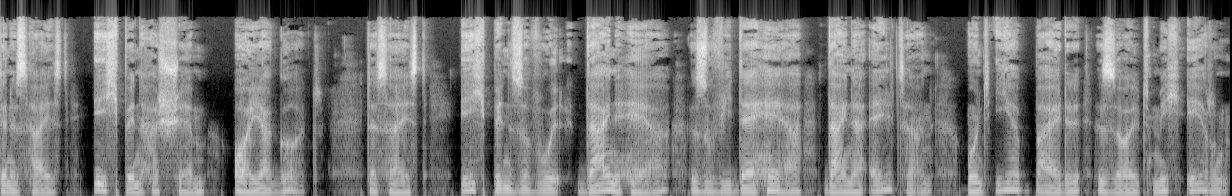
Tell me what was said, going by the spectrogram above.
denn es heißt, ich bin Hashem, euer Gott. Das heißt, ich bin sowohl dein Herr sowie der Herr deiner Eltern, und ihr beide sollt mich ehren.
